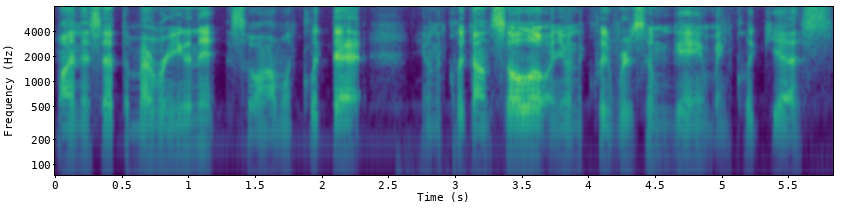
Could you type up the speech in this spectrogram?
Mine is at the memory unit, so I'm going to click that. You want to click on solo, and you want to click resume game, and click yes.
